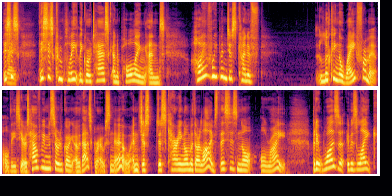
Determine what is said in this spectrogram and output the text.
This is this is completely grotesque and appalling and how have we been just kind of looking away from it all these years how have we been sort of going oh that's gross no and just just carrying on with our lives this is not all right but it was it was like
